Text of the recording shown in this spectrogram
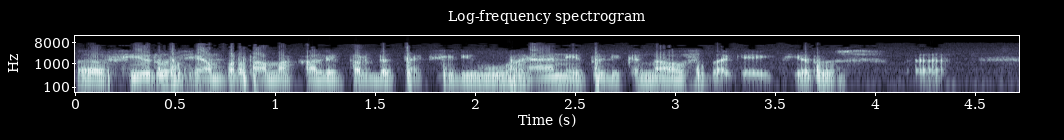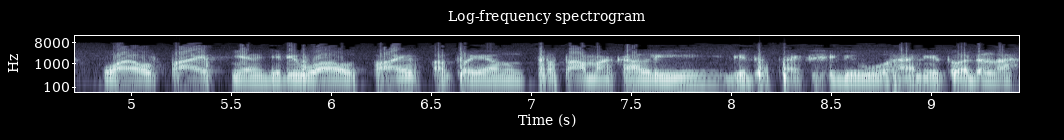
uh, virus yang pertama kali terdeteksi di Wuhan itu dikenal sebagai virus uh, wild type-nya. Jadi wild type atau yang pertama kali dideteksi di Wuhan itu adalah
